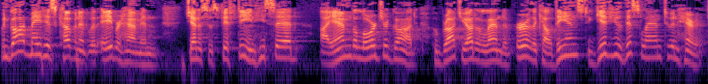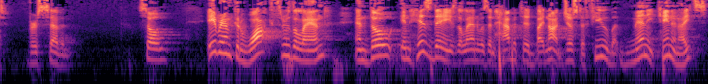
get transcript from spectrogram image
When God made his covenant with Abraham in Genesis 15, he said, I am the Lord your God who brought you out of the land of Ur of the Chaldeans to give you this land to inherit. Verse 7. So, Abraham could walk through the land, and though in his days the land was inhabited by not just a few, but many Canaanites,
